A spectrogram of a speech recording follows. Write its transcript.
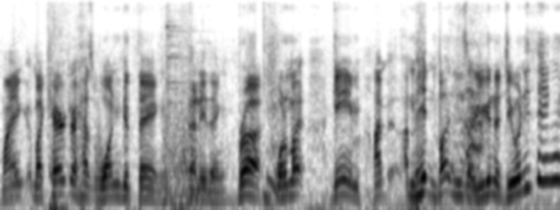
My my character has one good thing, if anything. Bruh, one of my game, I'm I'm hitting buttons. Are you gonna do anything?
